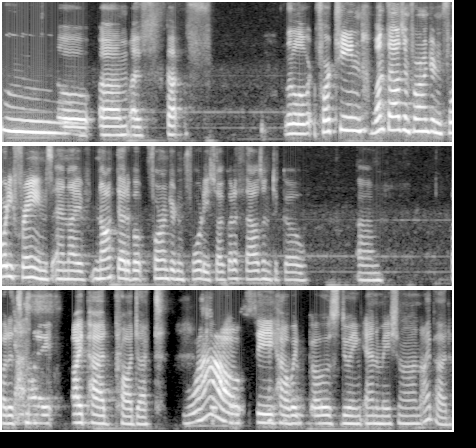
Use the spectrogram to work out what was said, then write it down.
So um, I've got little over 14, 1,440 frames, and I've knocked out about 440. So I've got a thousand to go. Um, but it's my iPad project. Wow. We'll see how it goes doing animation on iPad.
